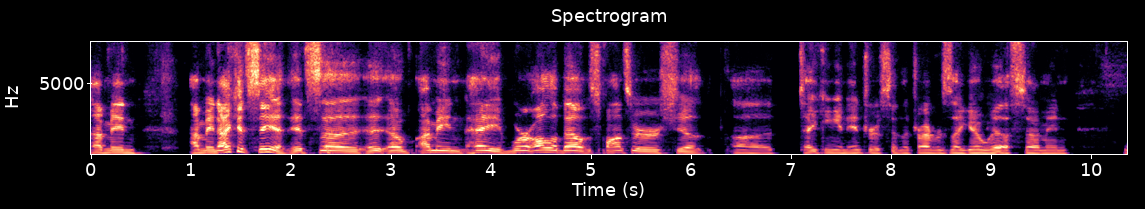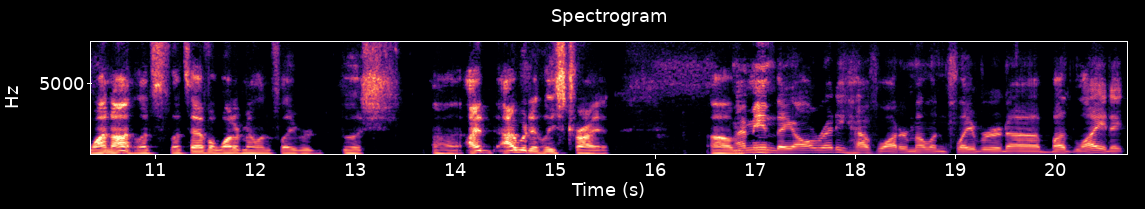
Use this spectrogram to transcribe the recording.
I mean I mean, I could see it. It's uh, uh, I mean, hey, we're all about sponsorship uh, taking an interest in the drivers they go with. So I mean, why not? Let's let's have a watermelon flavored Busch. Uh, I I would at least try it. Um, I mean, they already have watermelon flavored uh, Bud Light. It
